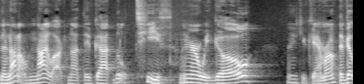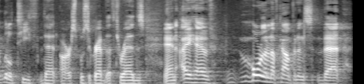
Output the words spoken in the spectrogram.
They're not a nylock nut. They've got little teeth. There we go. Thank you, camera. They've got little teeth that are supposed to grab the threads. And I have more than enough confidence that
